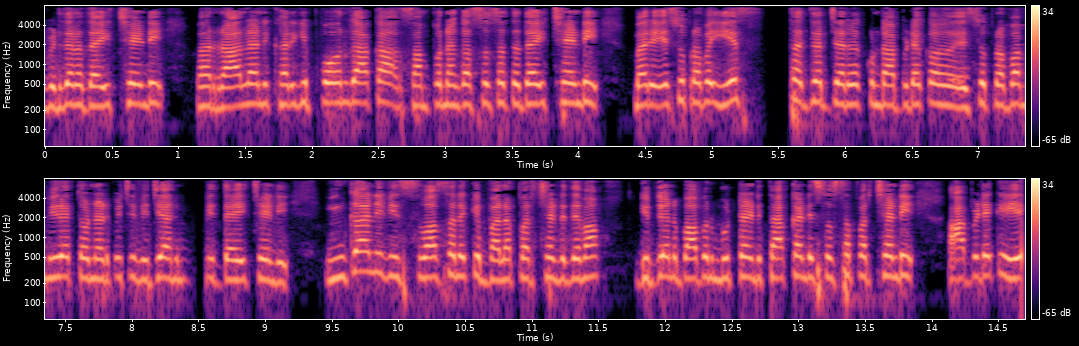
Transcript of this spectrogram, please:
విడుదల దయచేయండి. మరి రాళ్ళని కరిగిపోను గాక. సంపూర్ణంగా స్వస్థత దయచేయండి. మరి యేసుప్రభ ఏ సర్జరీ జరగకుండా బిడక యేసుప్రభ మీరేతో నడిపించి విజయాన్ని దయచేయండి. ఇంకా నీ విశ్వాసాలకి బలపరచండి దేవా. గిద్యోని బాబును ముట్టండి తాకండి స్వస్థపరచండి. ఆ బిడకి ఏ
